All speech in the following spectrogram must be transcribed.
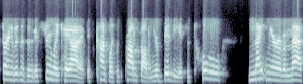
starting a business is extremely chaotic. It's conflict, it's problem solving. You're busy. It's a total nightmare of a mess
